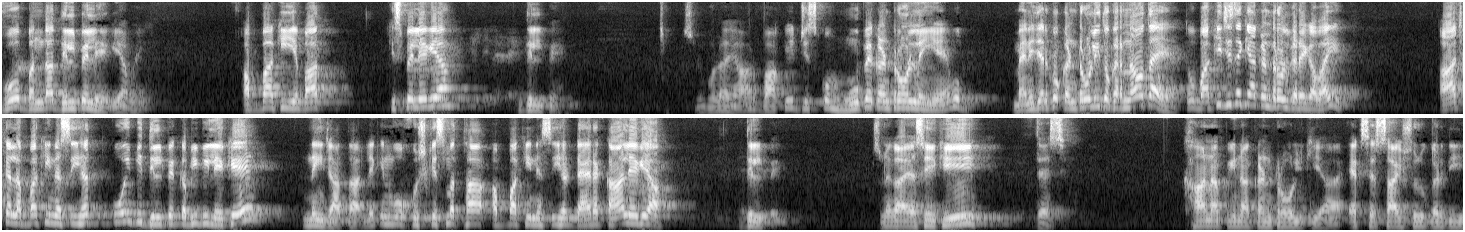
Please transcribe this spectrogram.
وہ بندہ دل پہ لے گیا بھائی ابا کی یہ بات کس پہ لے گیا دل پہ اس نے بولا یار باقی جس کو منہ پہ کنٹرول نہیں ہے وہ مینیجر کو کنٹرول ہی تو کرنا ہوتا ہے تو باقی چیزیں کیا کنٹرول کرے گا بھائی آج کل ابا کی نصیحت کوئی بھی دل پہ کبھی بھی لے کے نہیں جاتا لیکن وہ خوش قسمت تھا ابا کی نصیحت ڈائریکٹ کہاں لے گیا دل پہ اس نے کہا ایسے کی تیسے کھانا پینا کنٹرول کیا ایکسرسائز شروع کر دی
